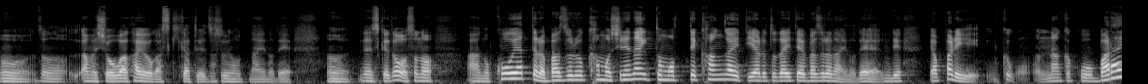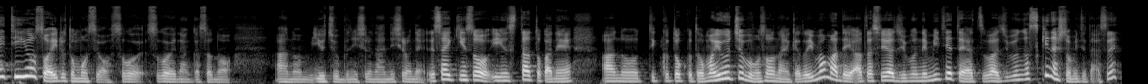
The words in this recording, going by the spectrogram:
うん、その、あんまり昭和歌謡が好きかというとそういうことないので、うん、ですけど、その、あの、こうやったらバズるかもしれないと思って考えてやると大体バズらないので、で、やっぱり、なんかこう、バラエティ要素はいると思うんですよ。すごい、すごいなんかその、あの、YouTube にしろ何にしろね。で、最近そう、インスタとかね、あの、TikTok とか、まあ YouTube もそうなんやけど、今まで私は自分で見てたやつは自分が好きな人を見てたんですね。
